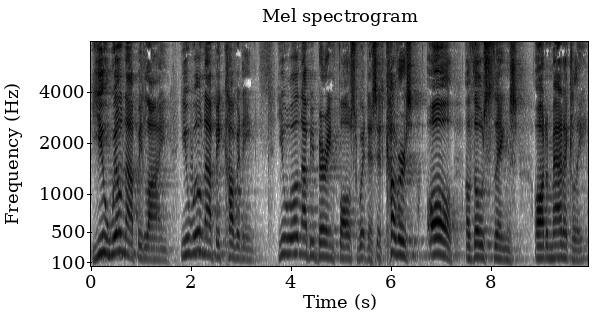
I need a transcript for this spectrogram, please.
you will not be lying, you will not be coveting, you will not be bearing false witness. It covers all of those things automatically.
